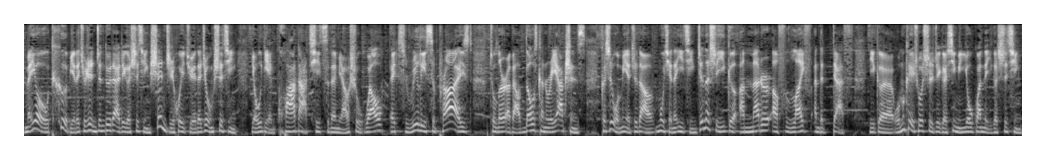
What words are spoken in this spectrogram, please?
没有特别的去认真对待这个事情，甚至会觉得这种事情有点夸大其词的描述。Well, it's really surprised to learn about those kind of reactions. 可是我们也知道，目前的疫情真的是一个 a matter of life and death，一个我们可以说是这个性命攸关的一个事情。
